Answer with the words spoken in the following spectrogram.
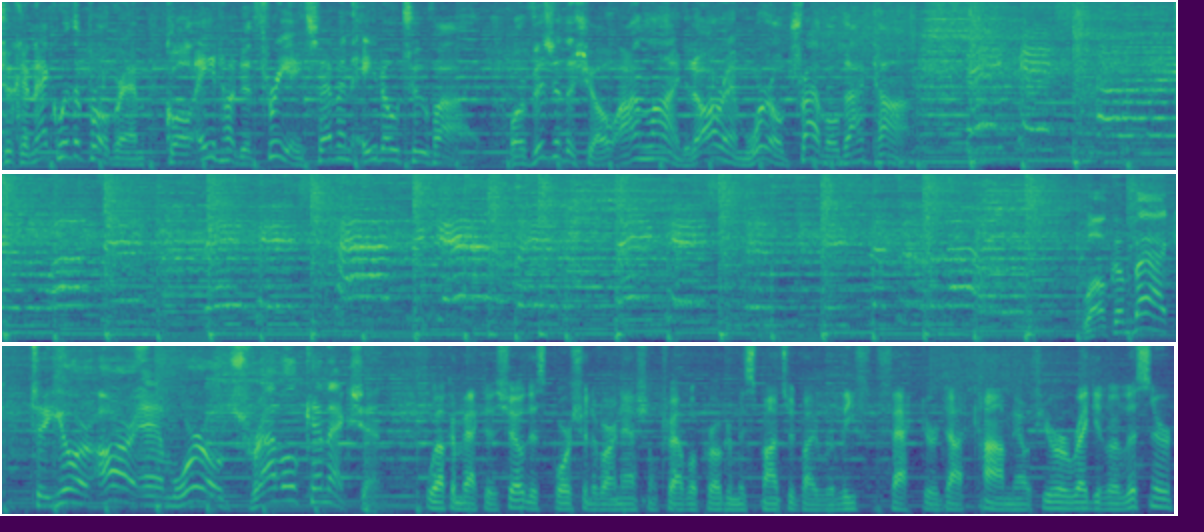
To connect with the program, call 800 387 8025 or visit the show online at rmworldtravel.com. Welcome back to your RM World Travel Connection. Welcome back to the show. This portion of our national travel program is sponsored by ReliefFactor.com. Now, if you're a regular listener,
